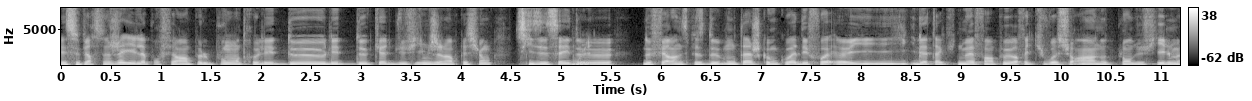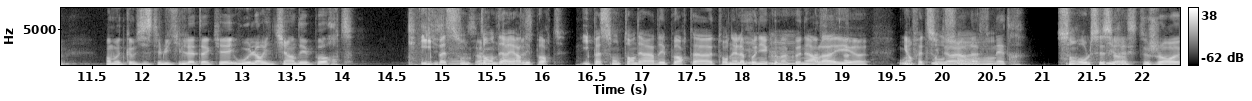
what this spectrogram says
Et ce personnage-là, il est là pour faire un peu le pont entre les deux, les deux cuts du film, j'ai l'impression. Parce qu'ils essayent de, de faire un espèce de montage comme quoi, des fois, euh, il, il attaque une meuf un peu. En fait, tu vois sur un autre plan du film, en mode comme si c'était lui qui l'attaquait, ou alors il tient des portes. Il passe son temps derrière des portes. Il passe son temps derrière des portes à tourner la poignée comme un connard là et, euh, et en fait ou son, derrière son- la fenêtre. Son rôle c'est Il ça. reste genre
